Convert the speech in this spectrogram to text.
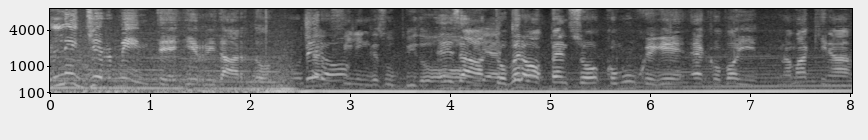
leggermente in ritardo. Non c'è però... un feeling subito. Esatto, diretto. però penso comunque che ecco poi una macchina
